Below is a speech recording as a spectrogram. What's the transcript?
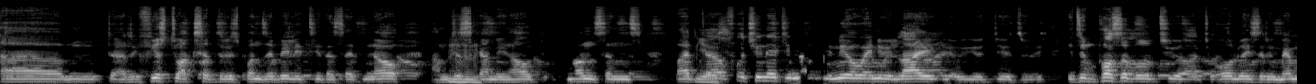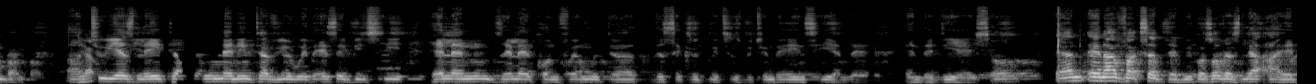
um, refused to accept the responsibility. They said, "No, I'm just mm-hmm. coming out." Nonsense. But uh, yes. uh, fortunately, you know when you lie, you, you, it's, it's impossible to uh, to always remember. Uh, yep. Two years later, in an interview with SABC, Helen Zille confirmed uh, the secret meetings between the ANC and the and the DA. So and and I've accepted because obviously I had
